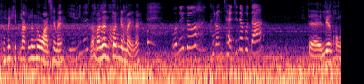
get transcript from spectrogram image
เธอไม่คิดมากเรื่องเมื่อวานใช่ไหม 예민했어. เรามาเริ่มต้นกันใหม่นะ 오늘도 그럼 잘 지내보자. แต่เรื่องของ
